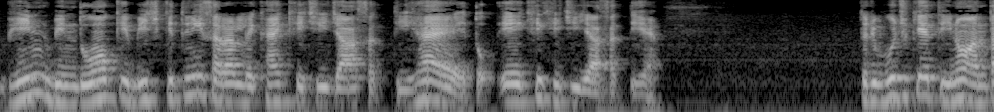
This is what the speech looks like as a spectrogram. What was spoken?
भिन्न बिंदुओं के बीच कितनी सरल रेखाएँ खींची जा सकती है? तो एक ही खींची जा सकती है। त्रिभुज के तीनों अंत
